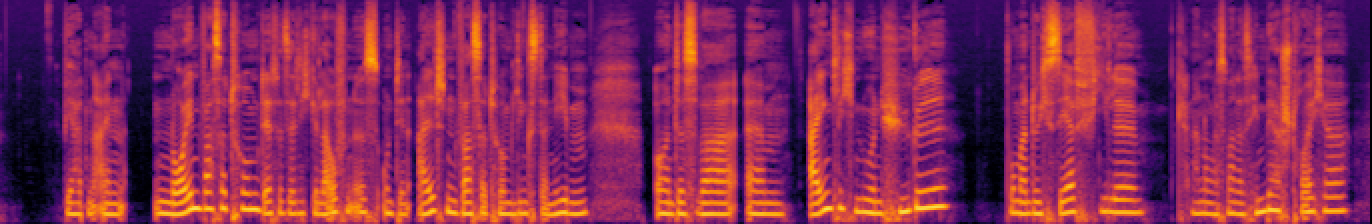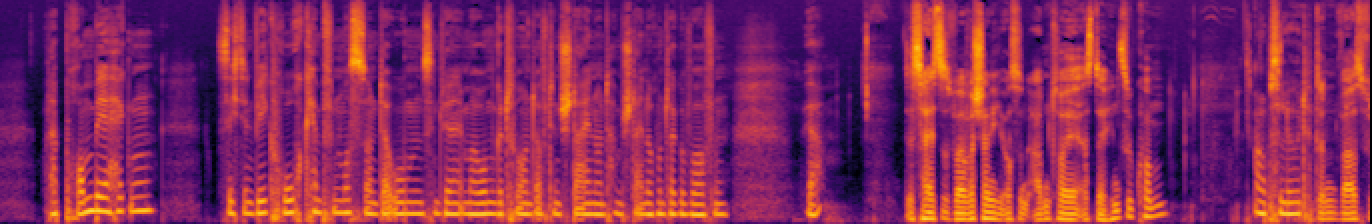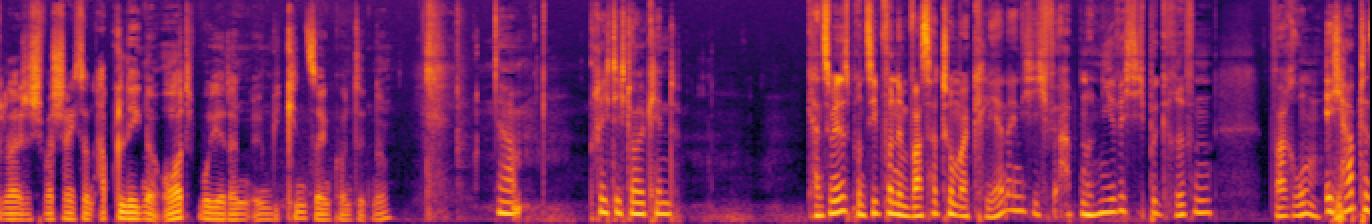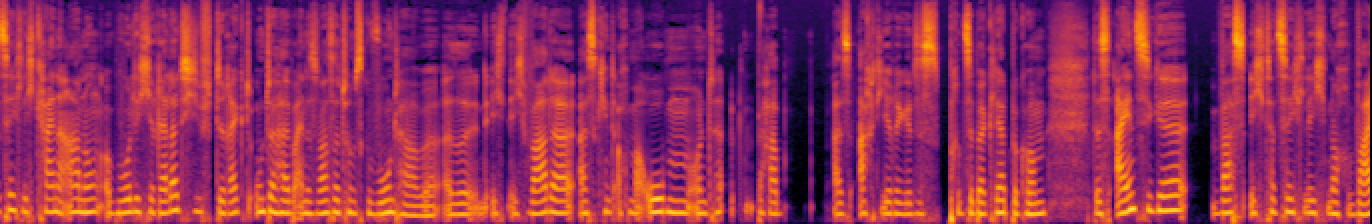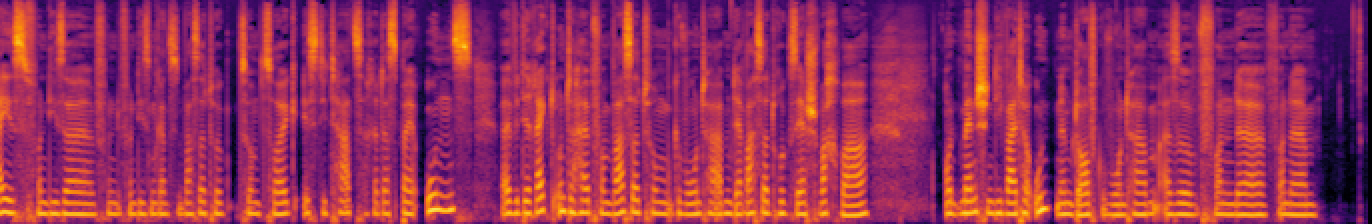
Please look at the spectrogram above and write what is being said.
wir hatten einen neuen Wasserturm, der tatsächlich gelaufen ist, und den alten Wasserturm links daneben. Und das war ähm, eigentlich nur ein Hügel, wo man durch sehr viele, keine Ahnung, was waren das, Himbeersträucher oder Brombeerhecken sich den Weg hochkämpfen musste. Und da oben sind wir dann immer rumgeturnt auf den Steinen und haben Steine runtergeworfen. Das heißt, es war wahrscheinlich auch so ein Abenteuer, erst dahin zu kommen. Absolut. Dann war es vielleicht wahrscheinlich so ein abgelegener Ort, wo ihr dann irgendwie Kind sein konntet, ne? Ja, richtig doll Kind. Kannst du mir das Prinzip von dem Wasserturm erklären eigentlich? Ich habe noch nie richtig begriffen, warum. Ich habe tatsächlich keine Ahnung, obwohl ich relativ direkt unterhalb eines Wasserturms gewohnt habe. Also ich, ich war da als Kind auch mal oben und habe als Achtjährige das Prinzip erklärt bekommen. Das Einzige, was ich tatsächlich noch weiß von dieser, von, von diesem ganzen Wasserturmzeug, ist die Tatsache, dass bei uns, weil wir direkt unterhalb vom Wasserturm gewohnt haben, der Wasserdruck sehr schwach war und Menschen, die weiter unten im Dorf gewohnt haben, also von der, von der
